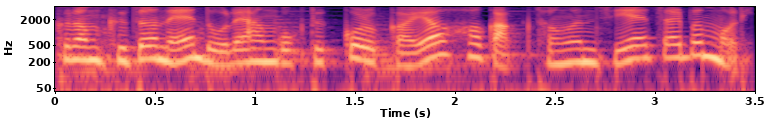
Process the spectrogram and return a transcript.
그럼 그 전에 노래 한 곡 듣고 올까요? 허각 정은지의 짧은 머리.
